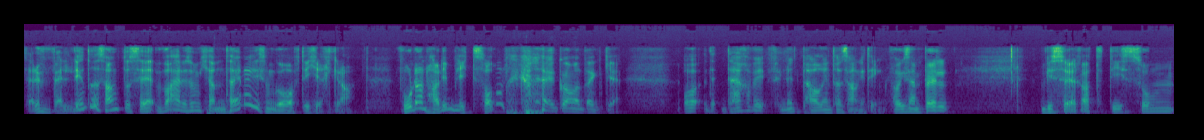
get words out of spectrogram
så er det veldig interessant å se hva er det som kjennetegner de som går ofte i kirke. da? Hvordan har de blitt sånn, kan man tenke. Og Der har vi funnet et par interessante ting. F.eks. vi ser at de som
